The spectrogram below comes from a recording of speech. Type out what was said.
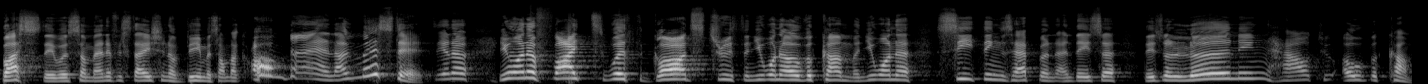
bus, there was some manifestation of demons. I'm like, oh man, I missed it. You know, you want to fight with God's truth and you want to overcome and you want to see things happen. And there's a, there's a learning how to overcome.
